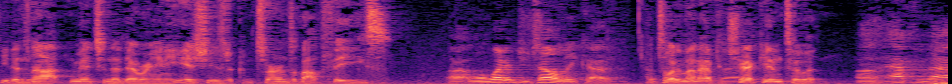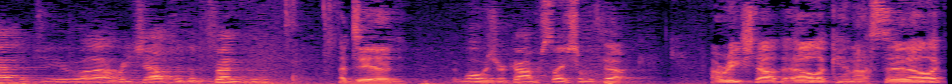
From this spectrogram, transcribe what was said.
He did not mention that there were any issues or concerns about fees. Uh, well, what did you tell Cope? I told him I'd have to check into it. Uh, after that, did you uh, reach out to the defendant? I did. And what was your conversation with him? I reached out to Alec and I said, Alec,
